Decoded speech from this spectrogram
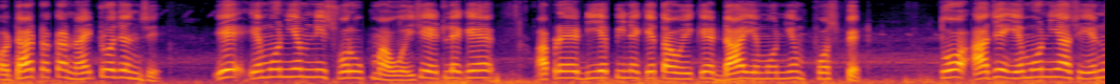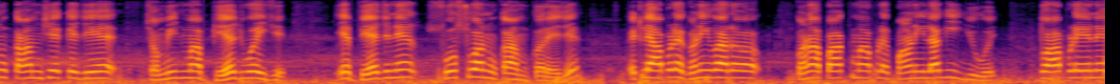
અઢાર ટકા નાઇટ્રોજન છે એ એમોનિયમની સ્વરૂપમાં હોય છે એટલે કે આપણે ડીએપીને કહેતા હોય કે ડાય એમોનિયમ ફોસ્ફેટ. તો આ જે એમોનિયા છે, એનું કામ છે કે જે જમીનમાં ભેજ હોય છે, એ ભેજને શોષવાનું કામ કરે છે. એટલે આપણે ઘણીવાર ઘણા પાકમાં આપણે પાણી લાગી ગયું હોય, તો આપણે એને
